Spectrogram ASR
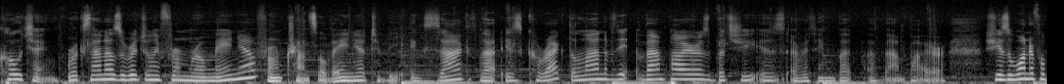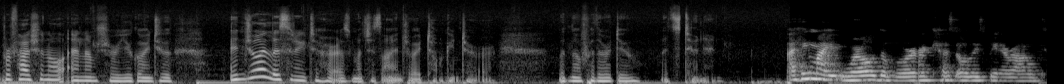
coaching. Roxana is originally from Romania, from Transylvania to be exact. That is correct, the land of the vampires, but she is everything but a vampire. She is a wonderful professional, and I'm sure you're going to enjoy listening to her as much as I enjoyed talking to her. With no further ado, let's tune in. I think my world of work has always been around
